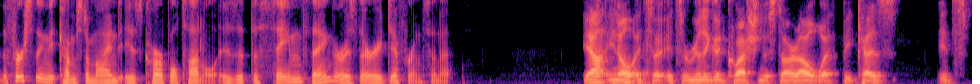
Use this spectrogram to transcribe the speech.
the first thing that comes to mind is carpal tunnel. Is it the same thing or is there a difference in it? Yeah, you know, it's a it's a really good question to start out with because it's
